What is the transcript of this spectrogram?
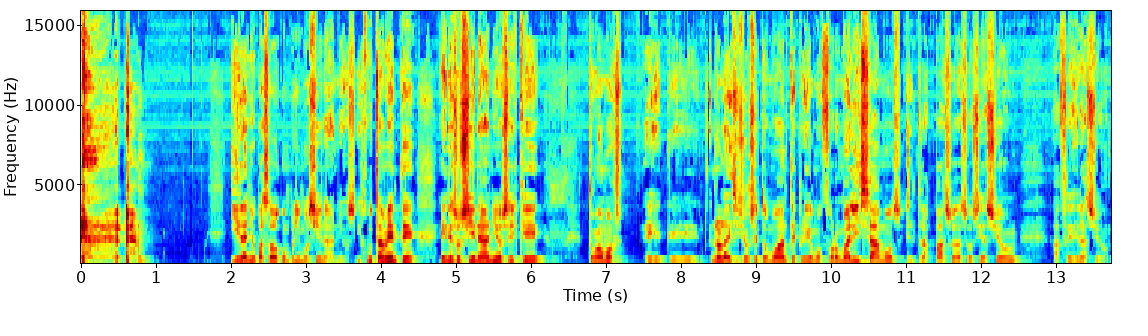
y el año pasado cumplimos 100 años, y justamente en esos 100 años es que tomamos este, no la decisión se tomó antes, pero digamos, formalizamos el traspaso de asociación a federación.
